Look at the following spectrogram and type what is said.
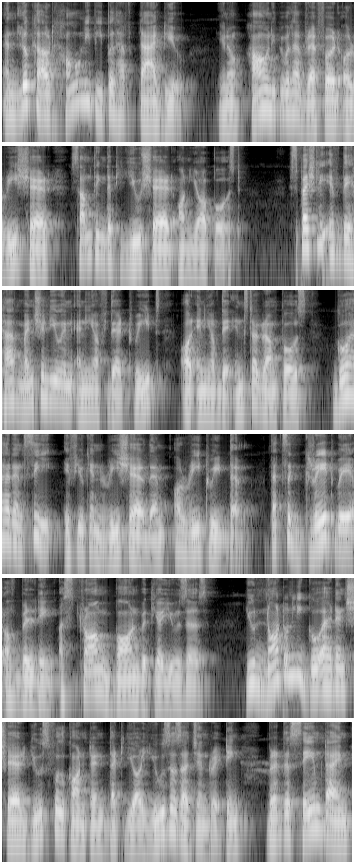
and look out how many people have tagged you. You know, how many people have referred or reshared something that you shared on your post. Especially if they have mentioned you in any of their tweets or any of their Instagram posts, go ahead and see if you can reshare them or retweet them. That's a great way of building a strong bond with your users. You not only go ahead and share useful content that your users are generating, but at the same time,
